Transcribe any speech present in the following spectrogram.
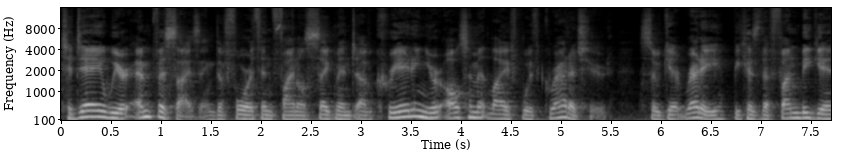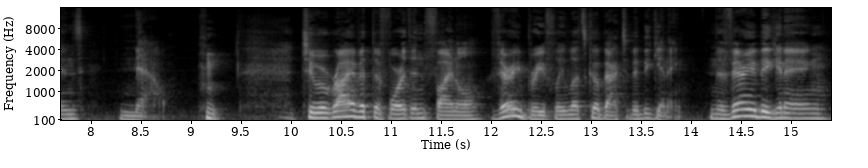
Today, we are emphasizing the fourth and final segment of creating your ultimate life with gratitude. So get ready because the fun begins now. to arrive at the fourth and final, very briefly, let's go back to the beginning. In the very beginning,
